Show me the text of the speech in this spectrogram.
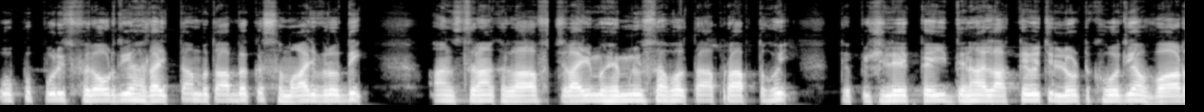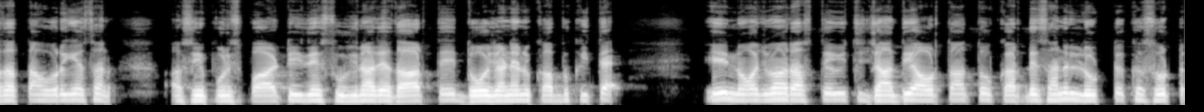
ਉਪ ਪੁਲਿਸ ਫਲੋਰ ਦੀਆਂ ਹਦਾਇਤਾਂ ਮੁਤਾਬਕ ਸਮਾਜ ਵਿਰੋਧੀ ਅਨਸਰਾਂ ਖਿਲਾਫ ਚਲਾਈ ਮੁਹਿੰਮ ਨੂੰ ਸਫਲਤਾ ਪ੍ਰਾਪਤ ਹੋਈ ਤੇ ਪਿਛਲੇ ਕਈ ਦਿਨਾਂ ਇਲਾਕੇ ਵਿੱਚ ਲੁੱਟ ਖੋਹ ਦੀਆਂ ਵਾਰਦਾਤਾਂ ਹੋ ਰਹੀਆਂ ਸਨ। ਅਸੀਂ ਪੁਲਿਸ ਪਾਰਟੀ ਦੇ ਸੂਚਨਾ ਦੇ ਆਧਾਰ ਤੇ ਦੋ ਜਣਿਆਂ ਨੂੰ ਕਾਬੂ ਕੀਤਾ ਇਹ ਨੌਜਵਾਨ ਰਸਤੇ ਵਿੱਚ ਜਾਂਦੀਆਂ ਔਰਤਾਂ ਤੋਂ ਕਰਦੇ ਸਨ ਲੁੱਟ ਖਸੁੱਟ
